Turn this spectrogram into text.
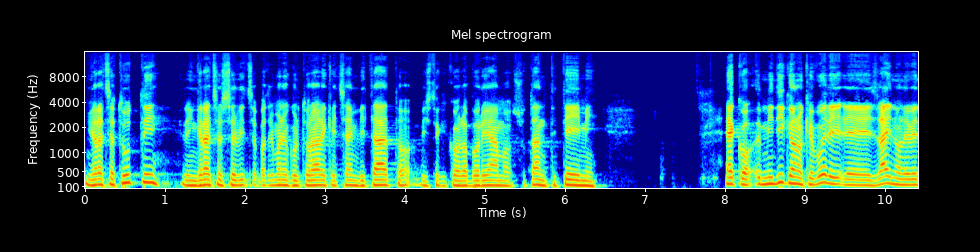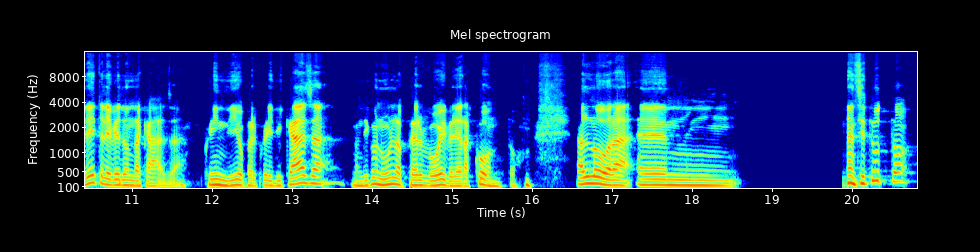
Grazie a tutti, ringrazio il Servizio Patrimonio Culturale che ci ha invitato, visto che collaboriamo su tanti temi. Ecco, mi dicono che voi le, le slide non le vedete, le vedono da casa, quindi io per quelli di casa non dico nulla, per voi ve le racconto. Allora, ehm, innanzitutto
